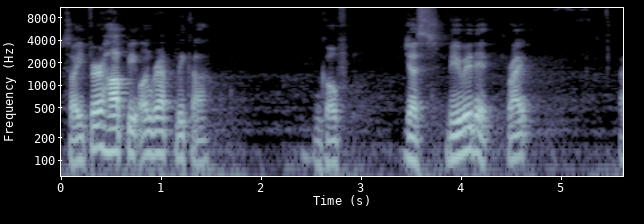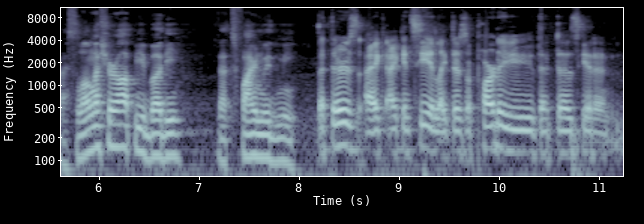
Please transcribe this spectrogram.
So if you're happy on replica, go, f- just be with it, right? As long as you're happy, buddy, that's fine with me. But there's, I, I can see it. Like there's a part of you that does get an,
